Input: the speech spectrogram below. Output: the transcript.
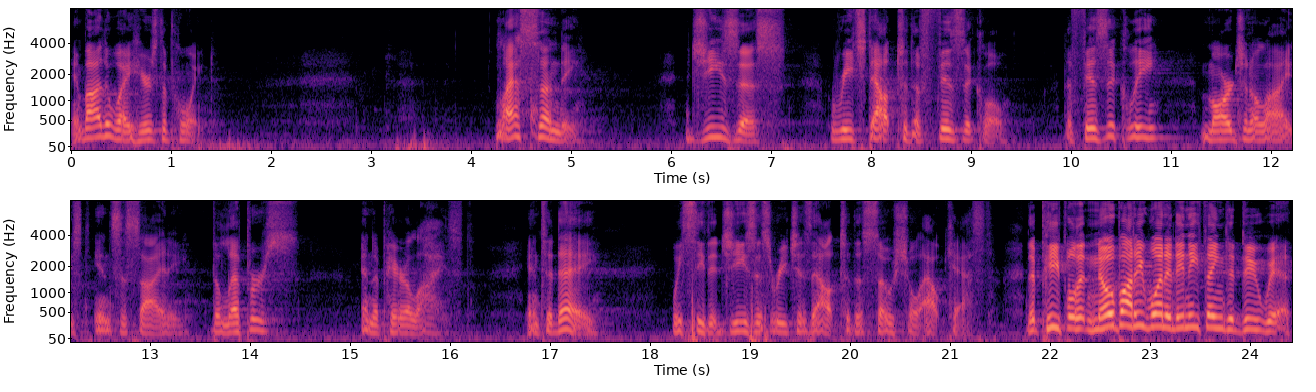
And by the way, here's the point. Last Sunday, Jesus reached out to the physical, the physically marginalized in society, the lepers and the paralyzed. And today, we see that Jesus reaches out to the social outcast, the people that nobody wanted anything to do with.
